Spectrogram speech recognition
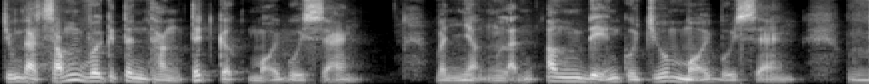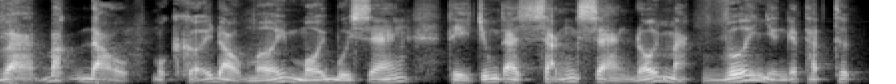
Chúng ta sống với cái tinh thần tích cực mỗi buổi sáng và nhận lãnh ân điển của Chúa mỗi buổi sáng và bắt đầu một khởi đầu mới mỗi buổi sáng thì chúng ta sẵn sàng đối mặt với những cái thách thức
